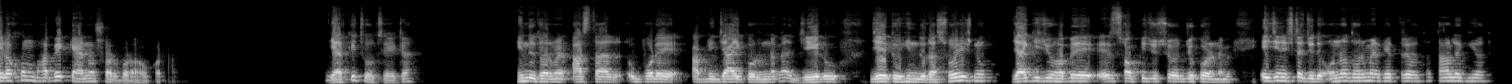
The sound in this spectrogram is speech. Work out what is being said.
এরকম ভাবে কেন সরবরাহ করা হবে? ইয়ার কি চলছে এটা? হিন্দু ধর্মের আস্থার উপরে আপনি যাই করুন না যেহেতু যেহেতু হিন্দুরা সহিষ্ণু, যাই কিছু হবে সবকিছু সহ্য করে নেবে। এই জিনিসটা যদি অন্য ধর্মের ক্ষেত্রে হতো, তাহলে কি হতো?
